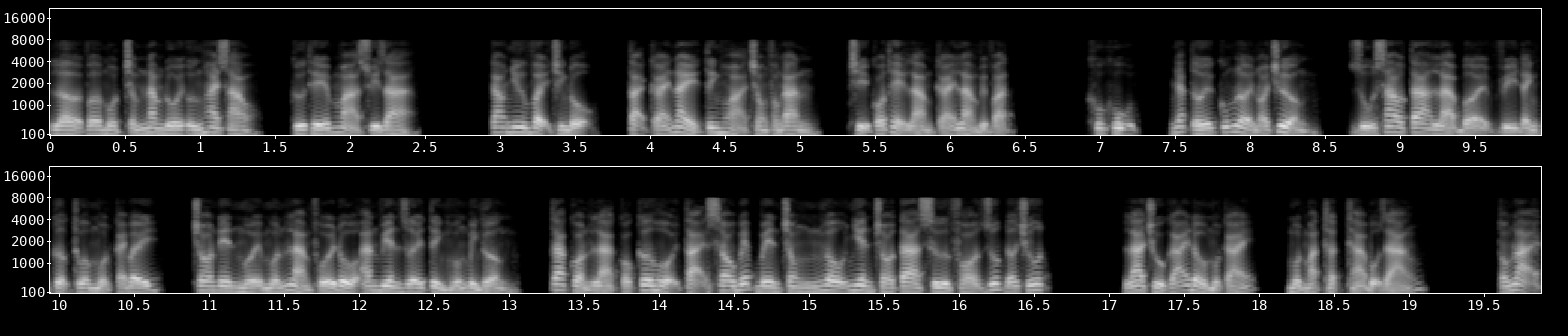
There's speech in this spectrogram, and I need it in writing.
lv 1.5 đối ứng hai sao, cứ thế mà suy ra. Cao như vậy trình độ, tại cái này tinh hỏa trong phòng ăn, chỉ có thể làm cái làm việc vặt. Khu khu, nhắc tới cũng lời nói trưởng, dù sao ta là bởi vì đánh cược thua một cái bẫy cho nên mới muốn làm phối đồ ăn viên dưới tình huống bình thường, ta còn là có cơ hội tại sau bếp bên trong ngẫu nhiên cho ta sư phó giúp đỡ chút. La chủ gãi đầu một cái, một mặt thật thà bộ dáng. Tóm lại,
